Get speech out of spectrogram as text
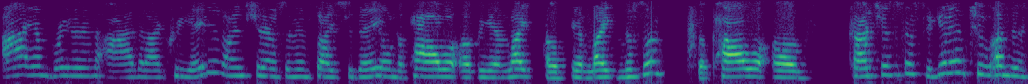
I am greater than the I that I created. I'm sharing some insights today on the power of the enlight of enlightenism, the power of consciousness. To get into under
